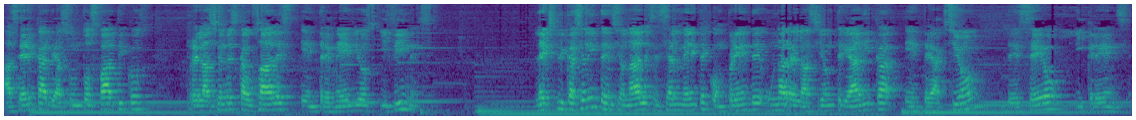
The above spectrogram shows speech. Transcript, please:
acerca de asuntos fáticos, relaciones causales entre medios y fines. La explicación intencional esencialmente comprende una relación triádica entre acción, deseo y creencia.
